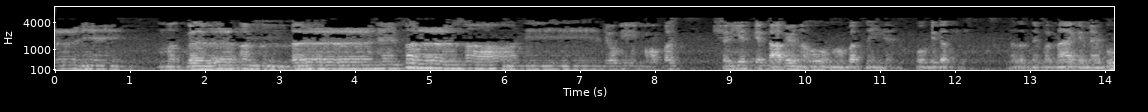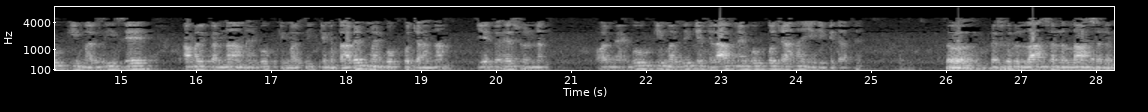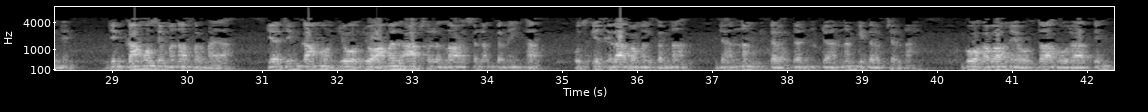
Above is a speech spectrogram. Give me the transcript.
مگر اندر ہیں فرزانے۔ جو بھی محبت شریعت کے تابع نہ ہو، محبت نہیں ہے، وہ بدت ہے۔ حضرت نے فرمایا کہ محبوب کی مرضی سے عمل کرنا، محبوب کی مرضی کے مطابق محبوب کو چاہنا، یہ تو ہے سنت۔ اور محبوب کی مرضی کے خلاف محبوب کو چاہنا، یہی بدت ہے۔ تو رسول اللہ صلی اللہ علیہ وسلم نے جن کاموں سے منع فرمایا یا جن کاموں جو جو عمل آپ صلی اللہ علیہ وسلم کا نہیں تھا، اس کے خلاف عمل کرنا جہنم کی طرف، جہنم کی طرف چلنا ہے۔ وہ ہوا میں اڑتا ہو رات دن،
